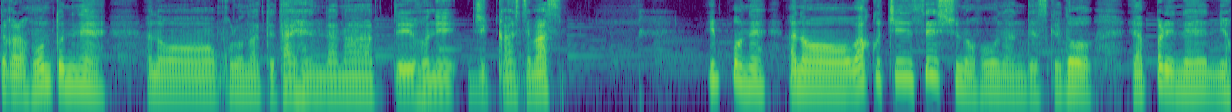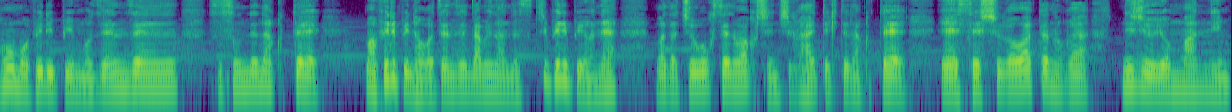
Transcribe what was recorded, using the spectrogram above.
だから本当にね、あのコロナって大変だなっていうふうに実感してます。一方ね、あのワクチン接種の方なんですけど、やっぱりね、日本もフィリピンも全然進んでなくて、まあフィリピンの方が全然ダメなんですし、フィリピンはね、まだ中国製のワクチンしか入ってきてなくて、えー、接種が終わったのが24万人。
